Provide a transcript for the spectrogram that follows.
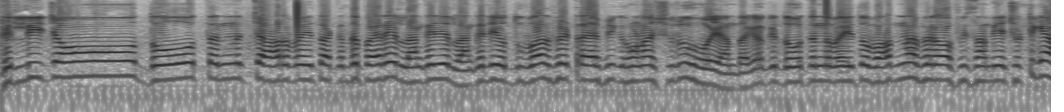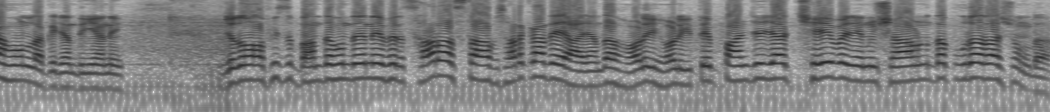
ਦਿੱਲੀ ਚੋਂ 2 3 4 ਵਜੇ ਤੱਕ ਦੁਪਹਿਰੇ ਲੰਘ ਜੇ ਲੰਘ ਜੇ, ਉਦੋਂ ਬਾਅਦ ਫਿਰ ਟ੍ਰੈਫਿਕ ਹੋਣਾ ਸ਼ੁਰੂ ਹੋ ਜਾਂਦਾ, ਕਿਉਂਕਿ 2 3 ਵਜੇ ਤੋਂ ਬਾਅਦ ਨਾ ਫਿਰ ਆਫਿਸਾਂ ਦੀਆਂ ਛੁੱਟੀਆਂ ਹੋਣ ਲੱਗ ਜਾਂਦੀਆਂ ਨੇ। ਜਦੋਂ ਆਫਿਸ ਬੰਦ ਹੁੰਦੇ ਨੇ, ਫਿਰ ਸਾਰਾ ਸਟਾਫ ਸੜਕਾਂ ਤੇ ਆ ਜਾਂਦਾ ਹੌਲੀ ਹੌਲੀ ਤੇ 5 ਜਾਂ 6 ਵਜੇ ਨੂੰ ਸ਼ਾਮ ਨੂੰ ਤਾਂ ਪੂਰਾ ਰਸ਼ ਹੁੰਦਾ।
